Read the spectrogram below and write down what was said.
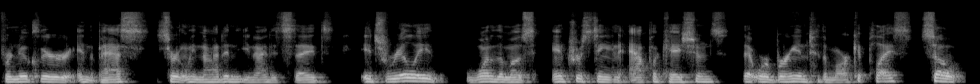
for nuclear in the past, certainly not in the United States. It's really one of the most interesting applications that we're bringing to the marketplace. So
